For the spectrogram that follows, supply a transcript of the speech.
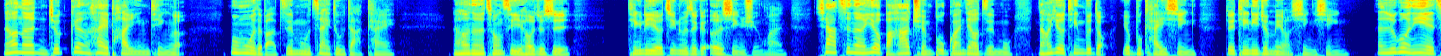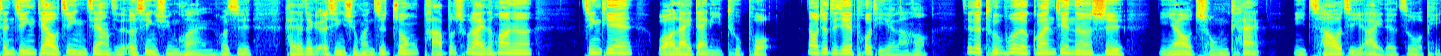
然后呢，你就更害怕音听了。默默的把字幕再度打开，然后呢，从此以后就是听力又进入这个恶性循环。下次呢，又把它全部关掉字幕，然后又听不懂，又不开心，对听力就没有信心。那如果你也曾经掉进这样子的恶性循环，或是还在这个恶性循环之中爬不出来的话呢，今天我要来带你突破。那我就直接破题了啦哈。这个突破的关键呢，是你要重看你超级爱的作品。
